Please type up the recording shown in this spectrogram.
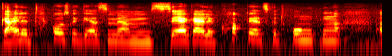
geile Tacos gegessen. Wir haben sehr geile Cocktails getrunken, äh,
